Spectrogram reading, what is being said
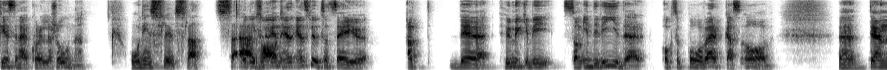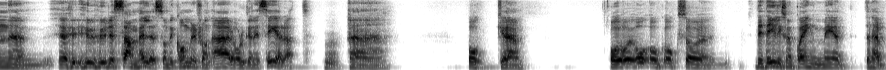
finns den här korrelationen. Och din slutsats är då, vad? En, en, en, slutsats är ju att det, hur mycket vi som individer också påverkas av eh, den, eh, hur, hur det samhälle som vi kommer ifrån är organiserat. Mm. Eh, Och, eh, och, och, och också, det, det är ju liksom en poäng med den här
